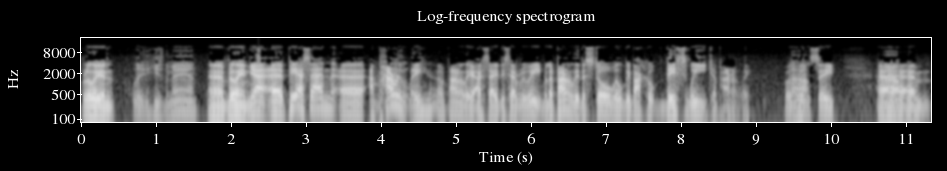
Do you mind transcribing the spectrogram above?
brilliant. He's the man. Uh, brilliant. Yeah, uh, PSN, uh, apparently, apparently, I say this every week, but apparently the store will be back up this week, apparently. We'll, Uh-huh. we'll see. Uh-huh. Um,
